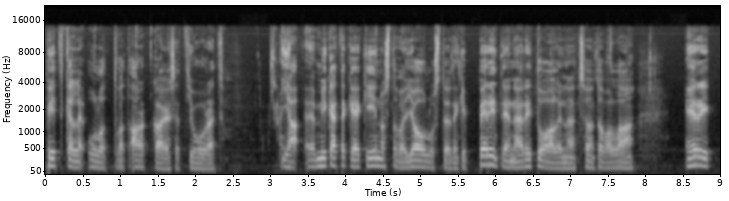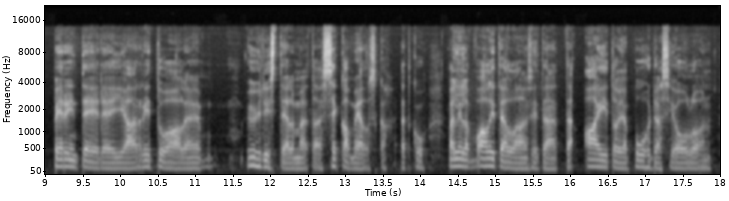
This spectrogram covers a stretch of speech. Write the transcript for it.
pitkälle ulottuvat arkkaiset juuret. Ja mikä tekee kiinnostavan joulusta jotenkin perinteenä ja rituaalina, että se on tavallaan eri perinteiden ja rituaalien yhdistelmä tai sekamelska. Että kun välillä valitellaan sitä, että aito ja puhdas joulu on –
